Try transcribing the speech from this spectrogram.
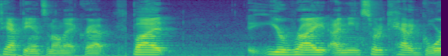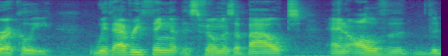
tap dance and all that crap but you're right i mean sort of categorically with everything that this film is about and all of the the,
